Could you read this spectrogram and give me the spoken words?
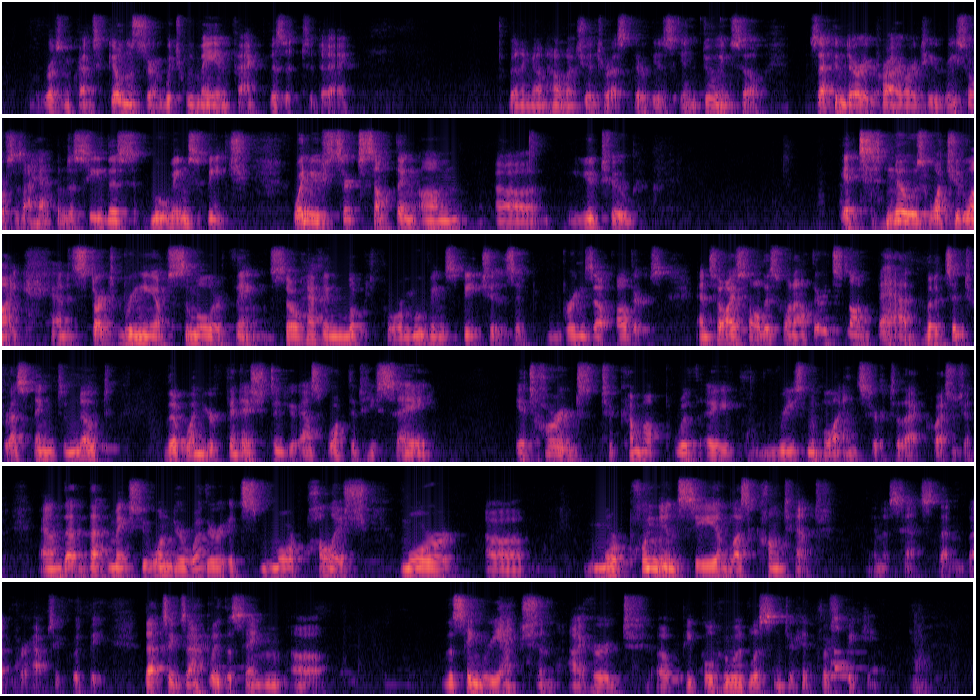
Rosencrantz Guildenstern, which we may in fact visit today, depending on how much interest there is in doing so. Secondary priority resources. I happen to see this moving speech. When you search something on uh, YouTube, it knows what you like and it starts bringing up similar things. So, having looked for moving speeches, it brings up others. And so I saw this one out there. It's not bad, but it's interesting to note that when you're finished and you ask, What did he say? it's hard to come up with a reasonable answer to that question. And that, that makes you wonder whether it's more polish, more, uh, more poignancy, and less content, in a sense, than, than perhaps it could be. That's exactly the same. Uh, the same reaction I heard of people who had listened to Hitler speaking.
